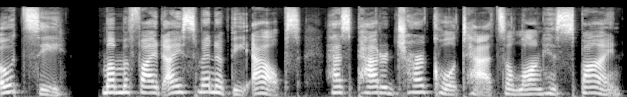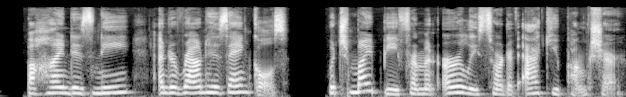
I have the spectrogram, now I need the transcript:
Otzi, mummified Iceman of the Alps, has powdered charcoal tats along his spine, behind his knee, and around his ankles, which might be from an early sort of acupuncture.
